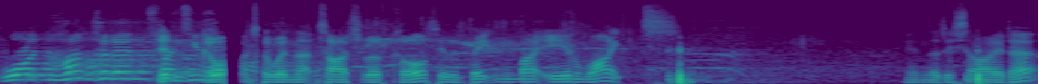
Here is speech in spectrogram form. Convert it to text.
One hundred and Didn't go on to win that title, of course. He was beaten by Ian White in the decider.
